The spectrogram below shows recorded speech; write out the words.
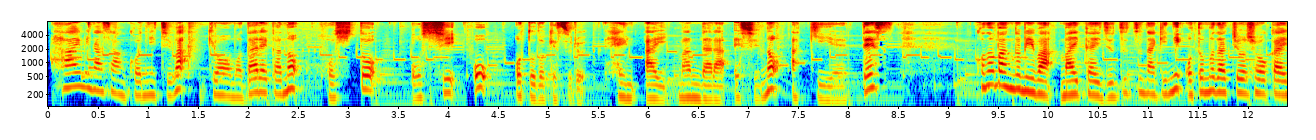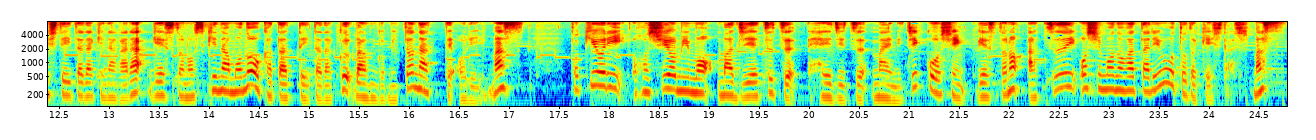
はい皆さんこんにちは。今日も誰かの星と推しをお届けする偏愛マンダラ絵師のアキエです。この番組は毎回数珠つなぎにお友達を紹介していただきながらゲストの好きなものを語っていただく番組となっております。時折星読みも交えつつ平日毎日更新ゲストの熱い推し物語をお届けいたします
